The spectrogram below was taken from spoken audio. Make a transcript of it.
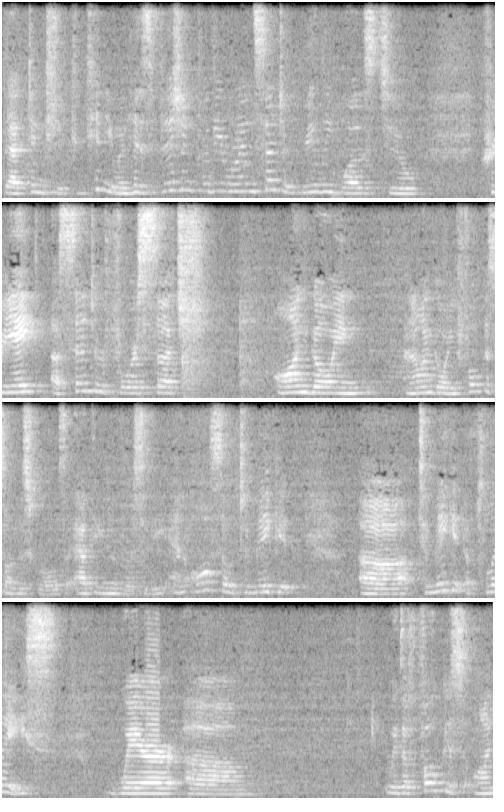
that things should continue. And his vision for the Orion Center really was to create a center for such ongoing an ongoing focus on the scrolls at the university, and also to make it uh, to make it a place where, um, with a focus on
